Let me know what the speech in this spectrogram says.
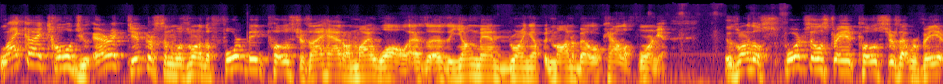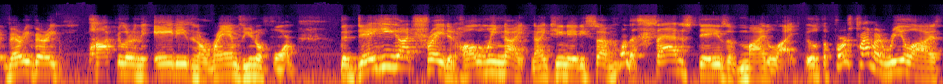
Like I told you, Eric Dickerson was one of the four big posters I had on my wall as a, as a young man growing up in Montebello, California. It was one of those Sports Illustrated posters that were very, very, very popular in the 80s in a Rams uniform. The day he got traded, Halloween night, 1987, one of the saddest days of my life. It was the first time I realized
